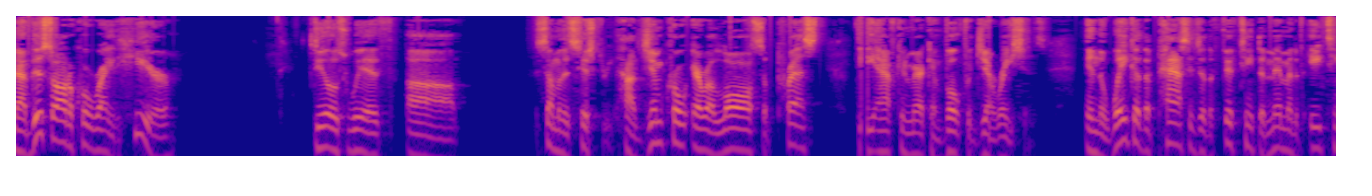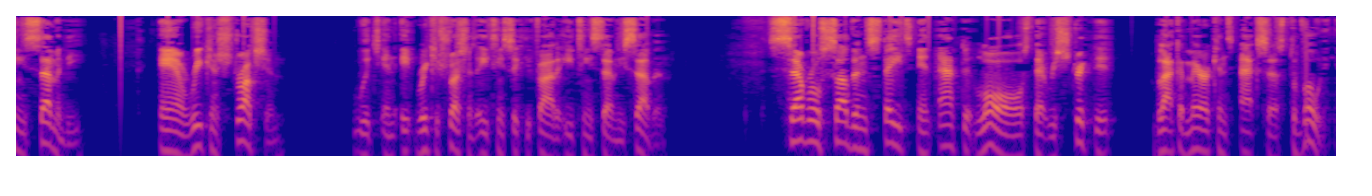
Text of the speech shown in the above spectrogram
Now, this article right here deals with uh, some of this history, how Jim Crow era law suppressed the African American vote for generations. In the wake of the passage of the 15th Amendment of 1870 and Reconstruction, which in Reconstruction is 1865 to 1877, several Southern states enacted laws that restricted Black Americans' access to voting.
